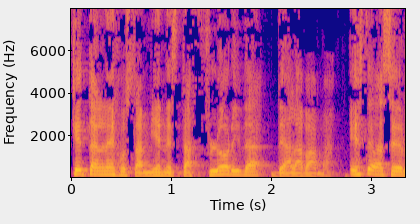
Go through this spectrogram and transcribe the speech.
qué tan lejos también está Florida de Alabama. Este va a ser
